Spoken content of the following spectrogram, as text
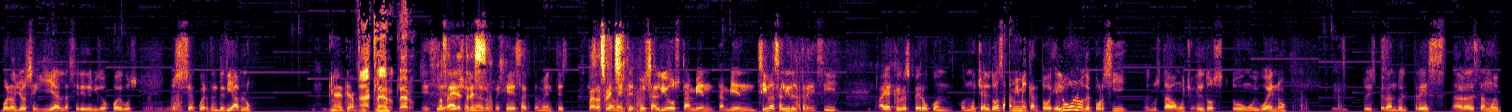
Bueno, yo seguía la serie de videojuegos, no sé si se acuerdan de Diablo. Eh, ah, claro, claro. Ese action RPG, exactamente. Para exactamente, pues salió también, también, sí va a salir el 3 y vaya que lo espero con, con mucha. El 2 a mí me encantó. El 1 de por sí me gustaba mucho, el 2 estuvo muy bueno. Estoy esperando el 3. La verdad están muy,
